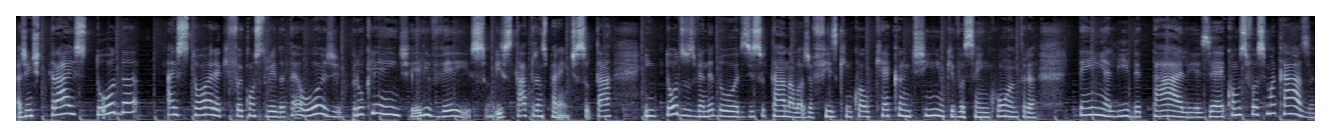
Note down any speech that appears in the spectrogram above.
A gente traz toda a história que foi construída até hoje para o cliente. Ele vê isso, isso está transparente, isso está em todos os vendedores, isso está na loja física, em qualquer cantinho que você encontra, tem ali detalhes, é como se fosse uma casa.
